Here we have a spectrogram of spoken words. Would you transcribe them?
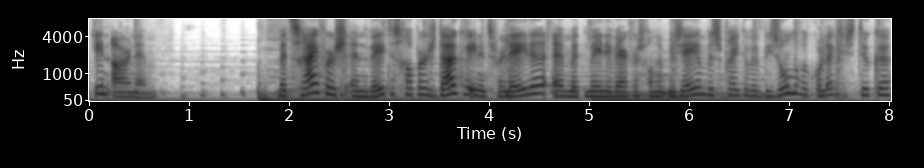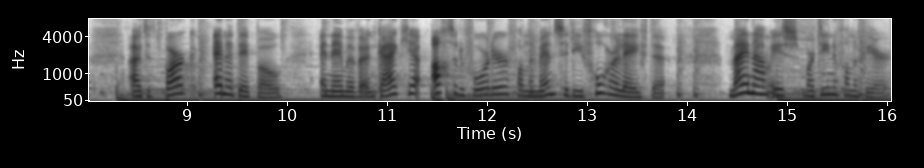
in Arnhem. Met schrijvers en wetenschappers duiken we in het verleden en met medewerkers van het museum bespreken we bijzondere collectiestukken uit het park en het depot en nemen we een kijkje achter de voordeur van de mensen die vroeger leefden. Mijn naam is Martine van der Veer.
